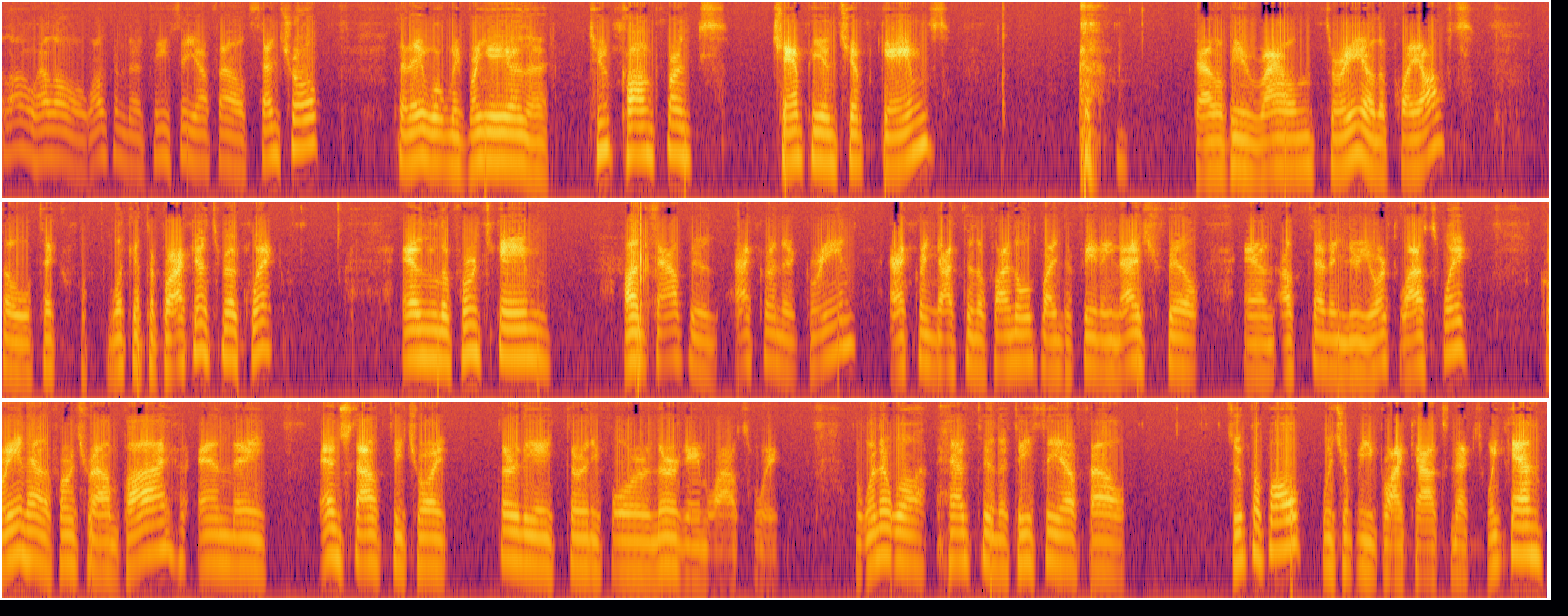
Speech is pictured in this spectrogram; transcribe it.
Hello, hello. Welcome to TCFL Central. Today we'll be bringing you the two conference championship games. That'll be round three of the playoffs. So we'll take a look at the brackets real quick. And the first game on tap is Akron at Greene. Akron got to the finals by defeating Nashville and upsetting New York last week. Greene had a first round bye, and they edged out Detroit 38-34 in their game last week. The winner will head to the TCFL Super Bowl, which will be broadcast next weekend.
